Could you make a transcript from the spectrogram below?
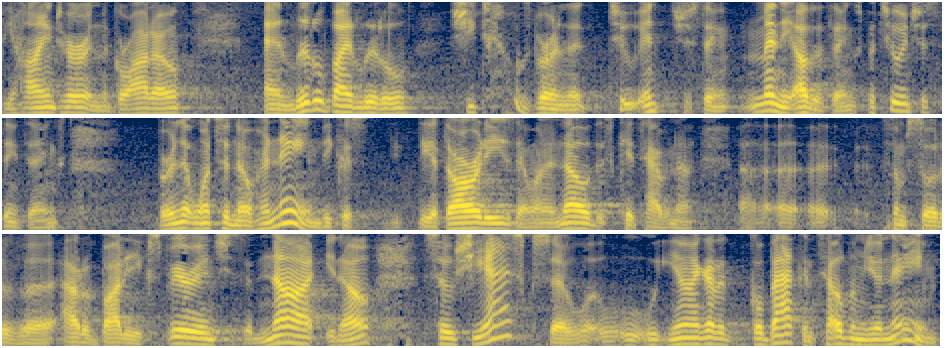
behind her in the grotto. And little by little, she tells Bernadette two interesting, many other things, but two interesting things. Bernadette wants to know her name because the authorities, they want to know this kid's having a, a, a some sort of out of body experience. She said, not, you know. So she asks her, you know, I got to go back and tell them your name.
